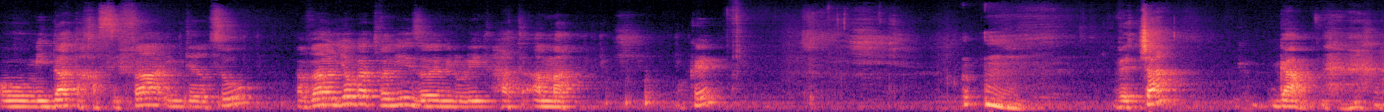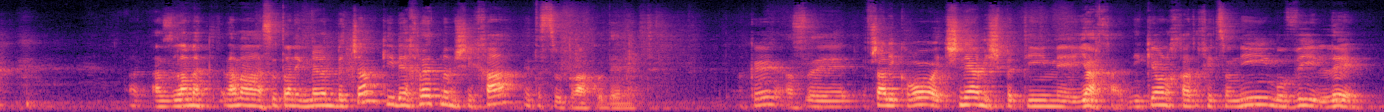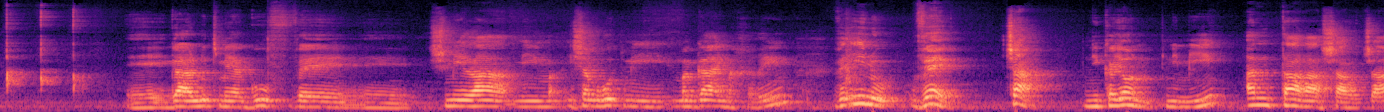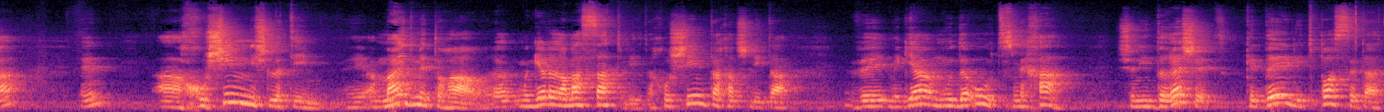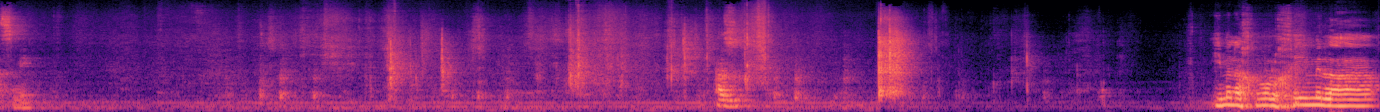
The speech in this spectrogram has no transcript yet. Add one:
או מידת החשיפה, אם תרצו, אבל יוגה תווני זו מילולית התאמה, אוקיי? וצ'ה גם. אז למה, למה הסוטרה נגמרת בצ'ה? כי היא בהחלט ממשיכה את הסוטרה הקודמת. אוקיי? אז אה, אפשר לקרוא את שני המשפטים אה, יחד. ניקיון חיצוני מוביל לגאלות אה, מהגוף ושמירה, הישמרות ממגע עם אחרים, ואילו, וצ'ה, ניקיון פנימי, אנטרה שאוצ'ה, כן? החושים נשלטים, ה mind מטוהר, מגיע לרמה סאטווית, החושים תחת שליטה, ומגיעה מודעות, שמחה, שנדרשת כדי לתפוס את העצמי. אז אם אנחנו הולכים אל, ה...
